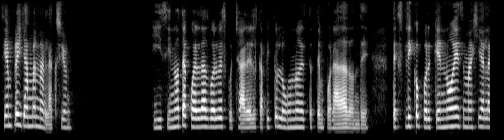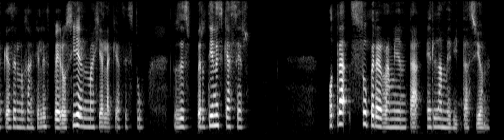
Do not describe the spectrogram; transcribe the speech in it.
siempre llaman a la acción. Y si no te acuerdas, vuelve a escuchar el capítulo 1 de esta temporada donde te explico por qué no es magia la que hacen los ángeles, pero sí es magia la que haces tú. Entonces, pero tienes que hacer. Otra súper herramienta es la meditación.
